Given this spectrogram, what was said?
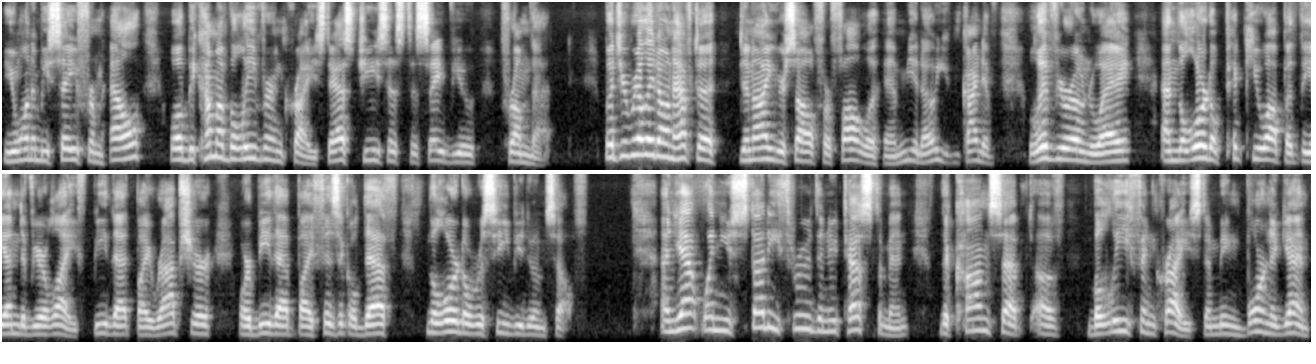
You want to be saved from hell? Well, become a believer in Christ. Ask Jesus to save you from that. But you really don't have to deny yourself or follow him. You know, you can kind of live your own way, and the Lord will pick you up at the end of your life, be that by rapture or be that by physical death. The Lord will receive you to himself. And yet, when you study through the New Testament, the concept of belief in Christ and being born again,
